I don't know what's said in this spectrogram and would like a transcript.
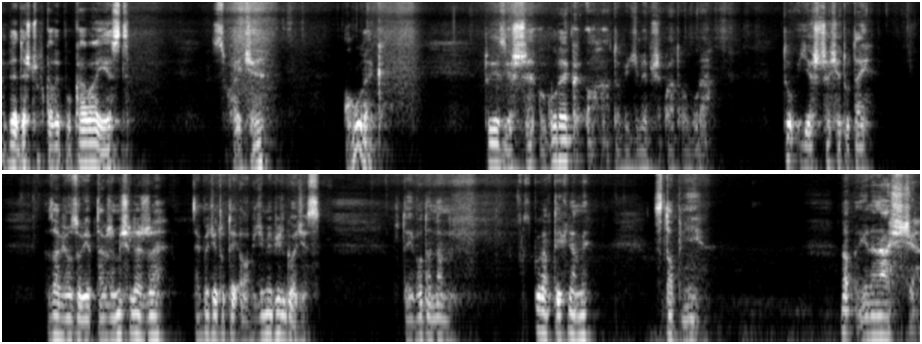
deszczówka wypłukała, jest, słuchajcie, ogórek. Tu jest jeszcze ogórek, o, a to widzimy przykład ogóra. Tu jeszcze się tutaj zawiązuje. Także myślę, że jak będzie tutaj, o, widzimy wilgodziec. Tutaj woda nam spływa w tej chwili mamy stopni. No, 11.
